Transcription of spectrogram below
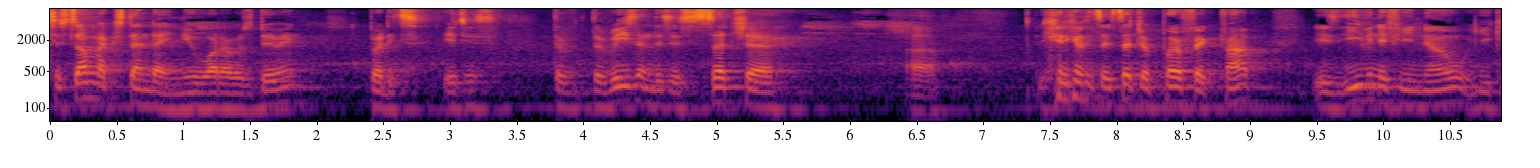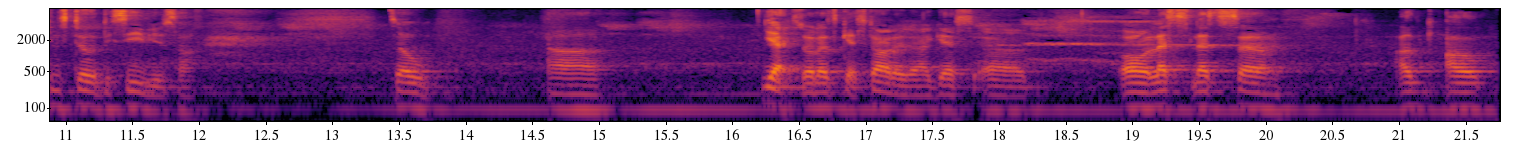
to some extent I knew what I was doing, but it's it is the the reason this is such a uh, you can even say such a perfect trap is even if you know you can still deceive yourself. So uh, yeah so let's get started i guess uh, or let's let's um, I'll, I'll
